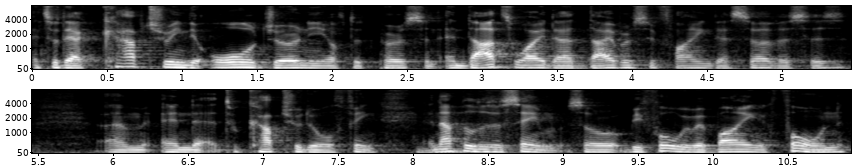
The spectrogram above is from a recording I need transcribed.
and so they are capturing the whole journey of the person and that's why they're diversifying their services um, and uh, to capture the whole thing. And apple is the same. So before we were buying a phone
